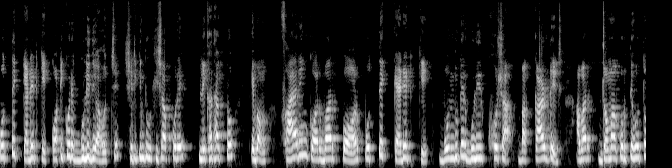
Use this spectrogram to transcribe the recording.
প্রত্যেক ক্যাডেটকে কটি করে গুলি দেওয়া হচ্ছে, সেটি কিন্তু হিসাব করে লেখা থাকতো এবং ফায়ারিং করবার পর প্রত্যেক ক্যাডেটকে বন্দুকের গুলির খোসা বা কার্টেজ আবার জমা করতে হতো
